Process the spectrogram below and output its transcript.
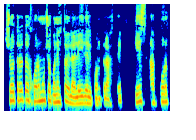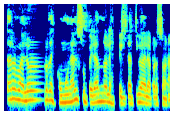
yo trato de jugar mucho con esto de la ley del contraste, que es aportar valor descomunal superando la expectativa de la persona.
